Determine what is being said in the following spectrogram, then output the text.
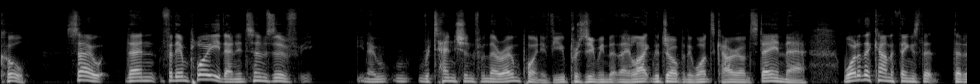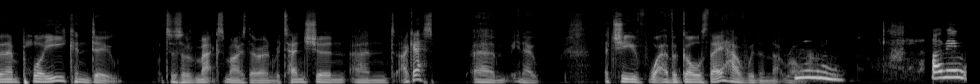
Cool. So then for the employee, then in terms of you know retention from their own point of view presuming that they like the job and they want to carry on staying there what are the kind of things that that an employee can do to sort of maximize their own retention and i guess um, you know achieve whatever goals they have within that role mm. I mean,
